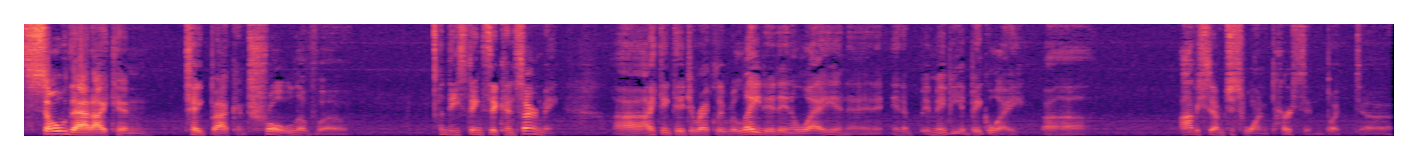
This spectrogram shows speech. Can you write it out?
so that I can take back control of uh, these things that concern me. Uh, I think they're directly related in a way, in, a, in, a, in maybe a big way. Uh, obviously, I'm just one person, but uh,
